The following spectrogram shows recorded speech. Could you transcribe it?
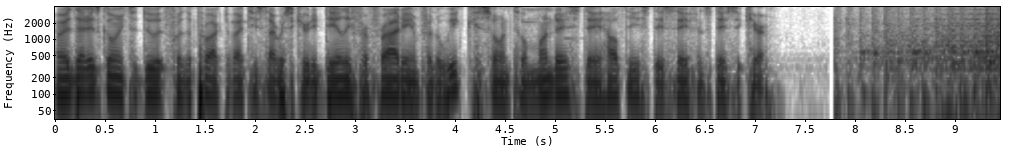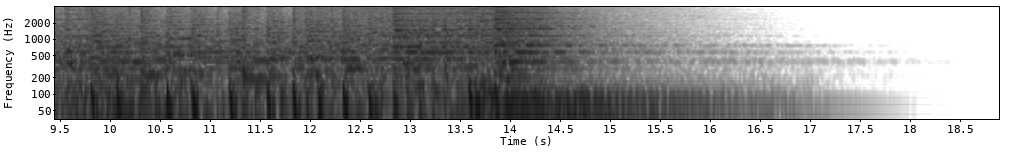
All right, that is going to do it for the Proactive IT Cybersecurity Daily for Friday and for the week. So until Monday, stay healthy, stay safe, and stay secure.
